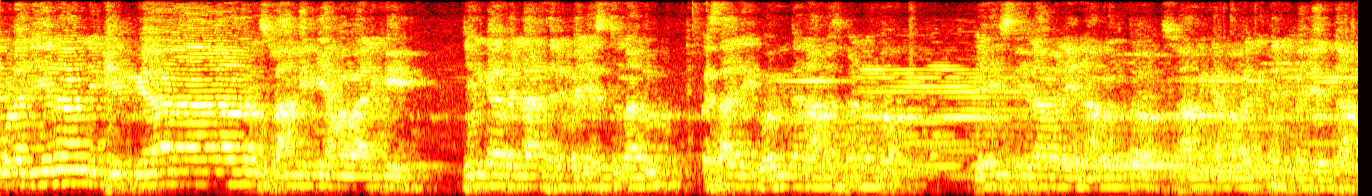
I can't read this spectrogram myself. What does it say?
గుడజీరాన్ని నిక్షిప్య స్వామికి అమ్మవారికి జీవిగా వెళ్ళాలని తెలియజేస్తున్నారు ఒకసారి గోవింద నామస్మరణలో జై శ్రీరామనే నామంతో స్వామికి అమ్మవారికి ధరింపజేద్దాం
